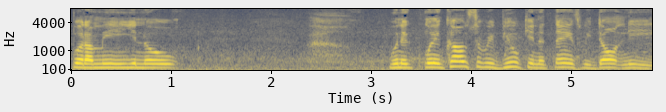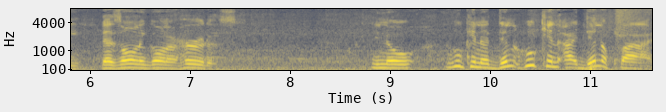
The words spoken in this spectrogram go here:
But I mean, you know, when it when it comes to rebuking the things we don't need, that's only going to hurt us you know, who can who can identify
